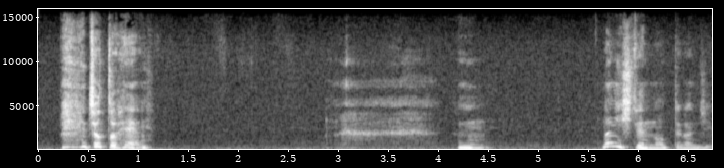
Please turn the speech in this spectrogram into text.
ちょっと変。うん。何してんの？って感じ。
